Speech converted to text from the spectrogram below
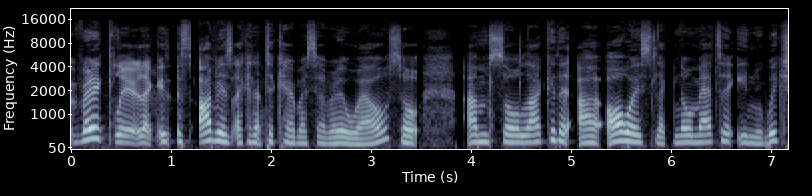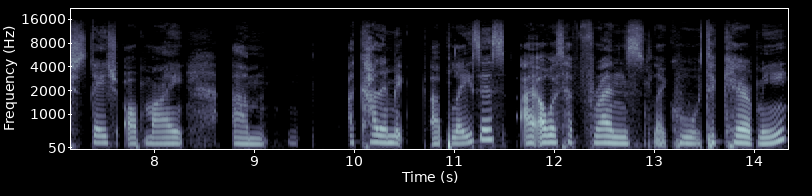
Very clear. Like it's, it's obvious I cannot take care of myself very well. So I'm so lucky that I always like no matter in which stage of my um academic uh, places, I always have friends like who take care of me.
